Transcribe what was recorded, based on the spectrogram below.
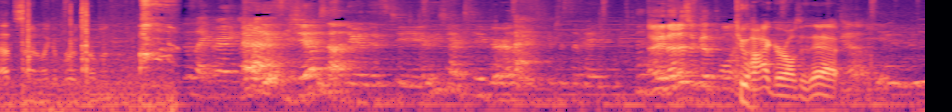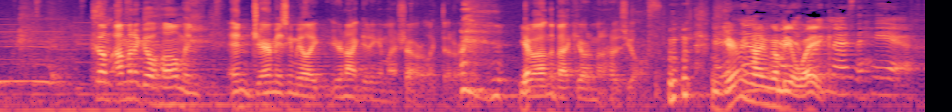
That sounded like it broke something. Like right now. At least Jim's not doing this to you. At least you have two girls participating. hey, that is a good point. Two high girls at that. Yeah. Come, I'm gonna go home and and Jeremy's gonna be like, "You're not getting in my shower like that, right? Yep. Go out in the backyard. I'm gonna hose you off." Jeremy's not even gonna be awake. Organize the hair.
